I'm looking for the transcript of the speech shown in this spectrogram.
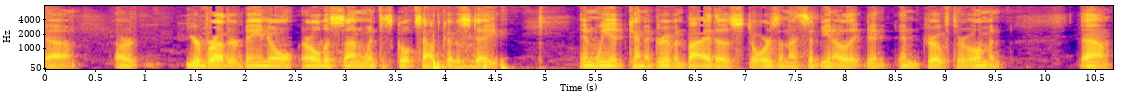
uh, our your brother Daniel, our oldest son, went to school at South Dakota State, and we had kind of driven by those stores, and I said, you know, they, and, and drove through them, and um,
